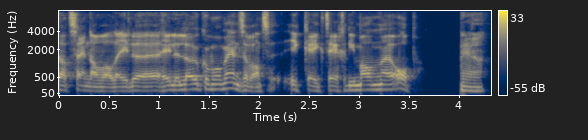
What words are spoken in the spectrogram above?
Dat zijn dan wel hele, hele leuke momenten, want ik keek tegen die man uh, op. Ja.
